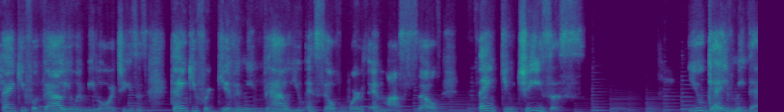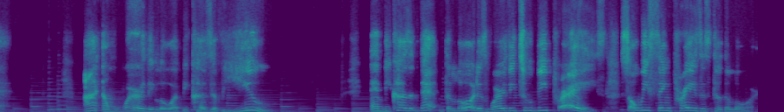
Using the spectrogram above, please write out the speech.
Thank you for valuing me, Lord Jesus. Thank you for giving me value and self worth in myself. Thank you, Jesus. You gave me that. I am worthy, Lord, because of you. And because of that, the Lord is worthy to be praised. So we sing praises to the Lord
